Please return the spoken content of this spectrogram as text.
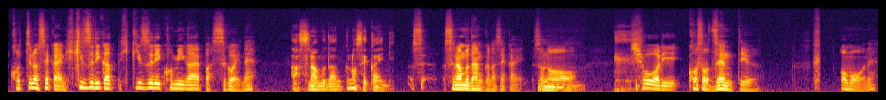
こっちの世界に引きずりか引きずり込みがやっぱすごいね。あスラムダンクの世界にススラムダンクの世界その、勝利こそ善っていう思うね。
